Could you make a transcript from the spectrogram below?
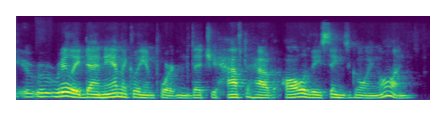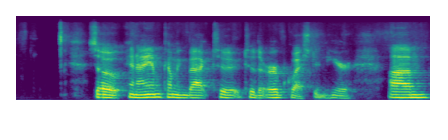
really dynamically important that you have to have all of these things going on. So, and I am coming back to, to the herb question here. Um,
